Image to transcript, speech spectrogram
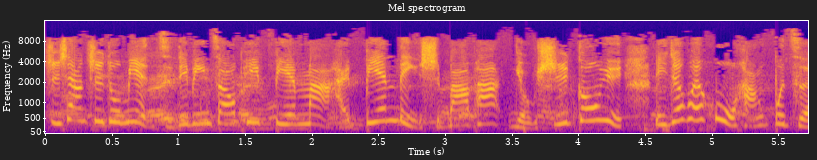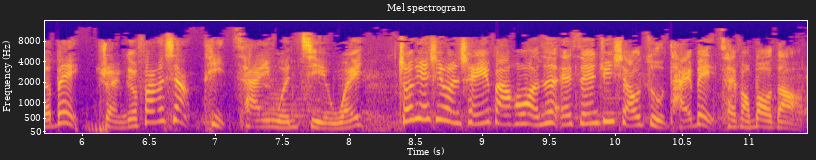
指向制度面，子弟兵遭批，边骂还边领十八趴，有失公允。李正辉护航不责备，转个方向替蔡英文解围。中天新闻陈一凡、洪婉珍 SNG 小组台北采访报道。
